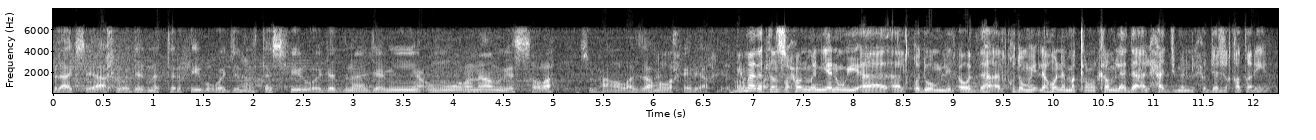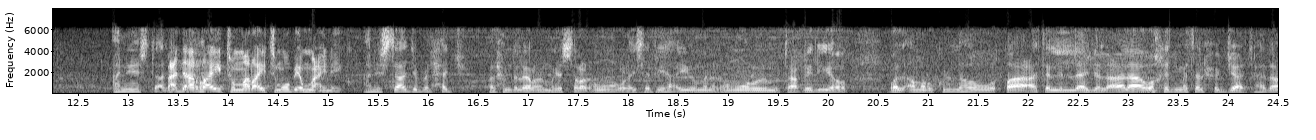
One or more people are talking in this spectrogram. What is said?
بالعكس يا أخي وجدنا الترحيب ووجدنا التسهيل ووجدنا جميع أمورنا ميسرة. سبحان الله جزاهم الله خير يا أخي. بماذا تنصحون من ينوي القدوم أو القدوم إلى هنا مكة المكرمة لأداء الحج من الحجاج القطريين؟ أن يستعجب بعد أن رأيتم ما رأيتموه بأم عينيكم. أن يستعجب الحج فالحمد لله رب ميسر الأمور وليس فيها أي من الأمور المتعقدية والأمر كله طاعة لله جل وعلا وخدمة الحجاج. هذا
